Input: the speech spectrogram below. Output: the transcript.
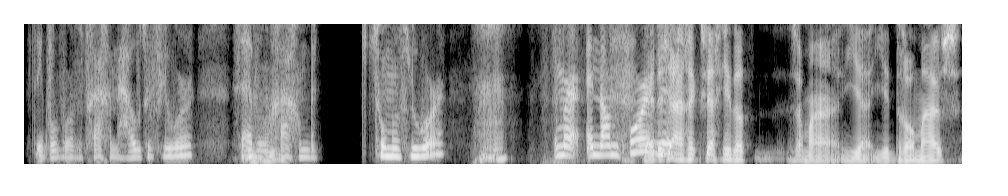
Want ik wil bijvoorbeeld graag een houten vloer. Zij wil Mhm. graag een betonnen vloer. Ja, maar, en dan voor Ja, dus eigenlijk zeg je dat, zeg maar, je, je droomhuis,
